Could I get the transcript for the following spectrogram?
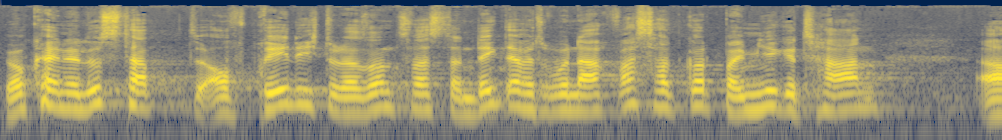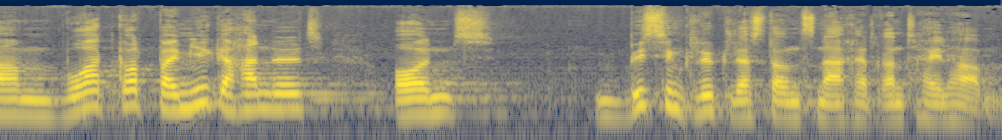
überhaupt keine Lust habt auf Predigt oder sonst was, dann denkt einfach darüber nach, was hat Gott bei mir getan, ähm, wo hat Gott bei mir gehandelt und ein bisschen Glück lasst er uns nachher daran teilhaben.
